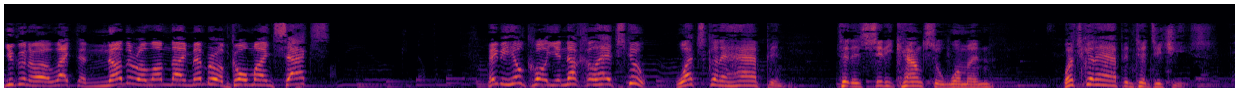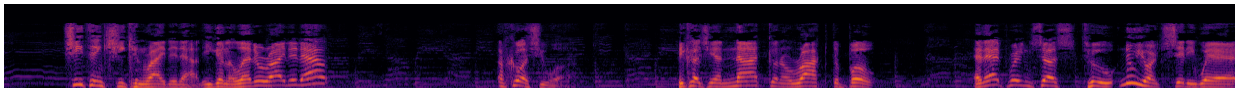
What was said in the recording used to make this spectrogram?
You're going to elect another alumni member of Goldmine Sachs? Maybe he'll call you knuckleheads too. What's going to happen to this city council woman? What's going to happen to DeGise? She thinks she can write it out. Are You going to let her write it out? Of course you are. Because you're not going to rock the boat. And that brings us to New York City, where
